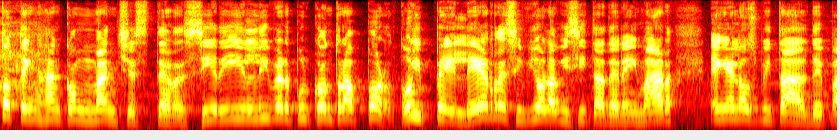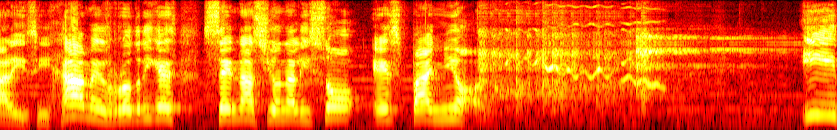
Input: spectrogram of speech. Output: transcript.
Tottenham con Manchester City y Liverpool contra Porto. Y Pelé recibió la visita de Neymar en el hospital de París. Y James Rodríguez se nacionalizó español. Y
